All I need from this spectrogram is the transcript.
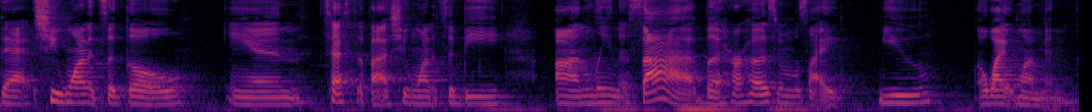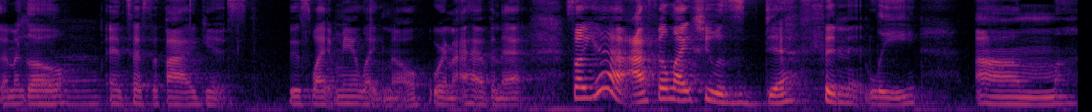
that she wanted to go and testify. She wanted to be on lena's side. But her husband was like you a white woman gonna go yeah. and testify against this white man? Like no we're not having that. So yeah i feel like she was definitely um,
